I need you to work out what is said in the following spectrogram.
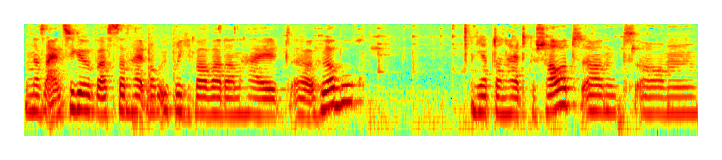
Und das Einzige, was dann halt noch übrig war, war dann halt äh, Hörbuch. Ich habe dann halt geschaut und ähm,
